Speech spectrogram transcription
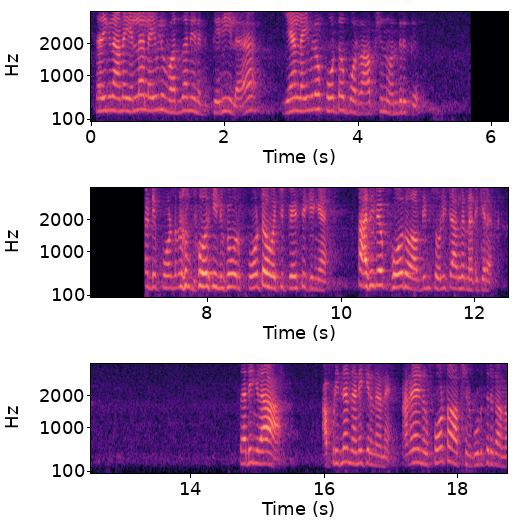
சரிங்களா ஆனால் எல்லா லைவ்லையும் வருதான்னு எனக்கு தெரியல. என் லைவில் ஃபோட்டோ போடுற ஆப்ஷன் வந்திருக்கு. கட்டி போட்டதும் போதும் இனிமேல் ஒரு ஃபோட்டோ வச்சு பேசிக்கிங்க. அதுவே போதும் அப்படின்னு சொல்லிட்டாங்கன்னு நினைக்கிறேன். சரிங்களா? அப்படின்னு தான் நினைக்கிறேன் நான். ஆனால் எனக்கு ஃபோட்டோ ஆப்ஷன் கொடுத்துருக்காங்க.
